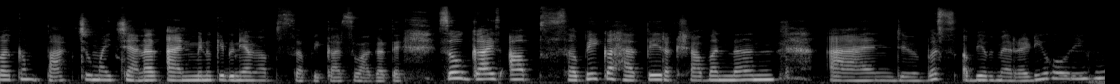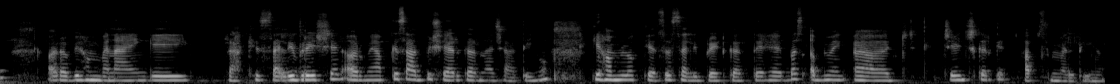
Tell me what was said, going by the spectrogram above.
welcome back to my channel and Meenu की दुनिया में आप सभी का स्वागत है सो so गाइस आप सभी का हैप्पी रक्षाबंधन एंड बस अभी अभी मैं रेडी हो रही हूँ और अभी हम बनाएँगे राखी सेलिब्रेशन और मैं आपके साथ भी शेयर करना चाहती हूँ कि हम लोग कैसे सेलिब्रेट करते हैं। बस अभी मैं चेंज करके आपसे मिलती हूँ।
